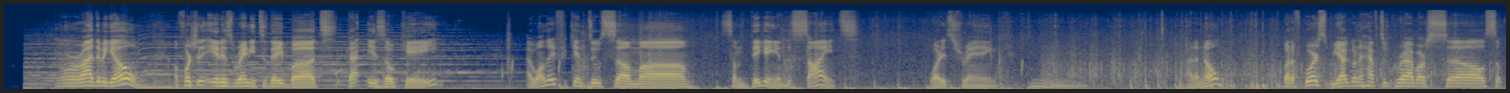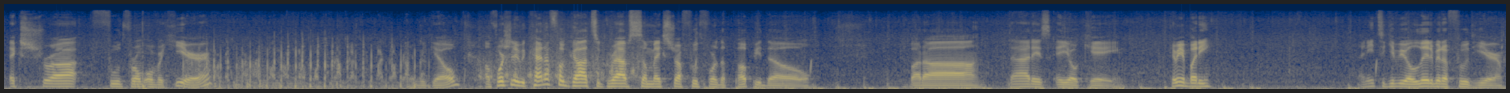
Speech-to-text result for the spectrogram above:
Alright, there we go. Unfortunately, it is raining today, but that is okay. I wonder if you can do some uh, some digging in the site while it's raining. Hmm. I don't know. But of course, we are going to have to grab ourselves some extra food from over here. There we go. Unfortunately, we kind of forgot to grab some extra food for the puppy, though. But, uh, that is a-okay. Come here, buddy. I need to give you a little bit of food here.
